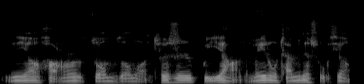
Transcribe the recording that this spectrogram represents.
你要好好琢磨琢磨，确实不一样的。每一种产品的属性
